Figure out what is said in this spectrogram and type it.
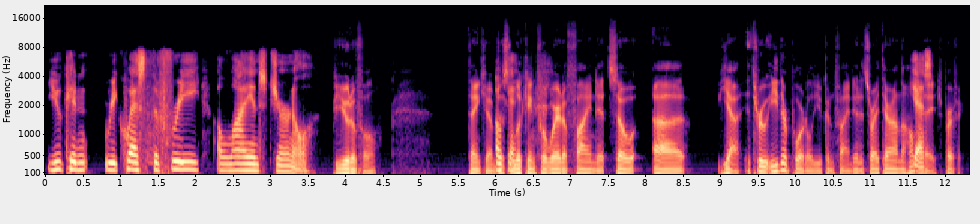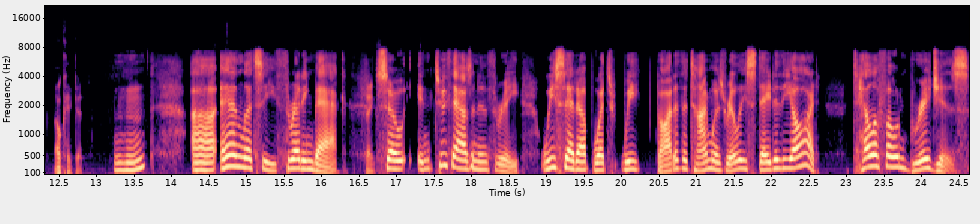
you can request the free Alliance journal. Beautiful. Thank you. I'm just looking for where to find it. So, uh, yeah, through either portal you can find it. It's right there on the homepage. Yes. Perfect. Okay, good. Mm-hmm. Uh, and let's see, threading back. Thanks. So in 2003, we set up what we thought at the time was really state of the art telephone bridges.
